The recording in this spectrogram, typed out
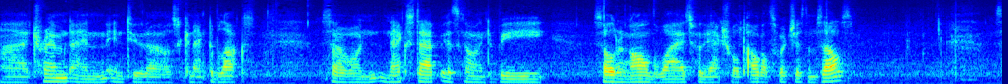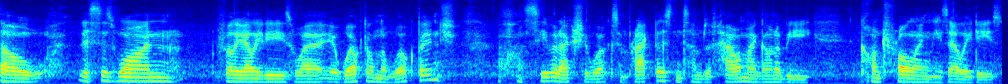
uh, trimmed and into those connector blocks. So next step is going to be soldering all the wires for the actual toggle switches themselves. So this is one for the LEDs where it worked on the workbench. I'll see if it actually works in practice in terms of how am I going to be controlling these LEDs.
